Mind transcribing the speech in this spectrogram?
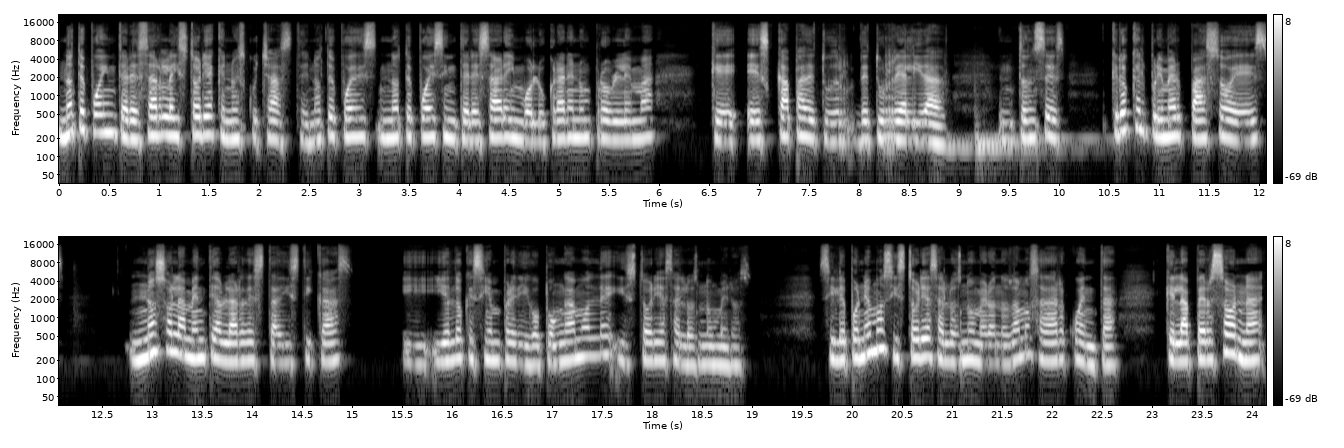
no te puede interesar la historia que no escuchaste, no te puedes, no te puedes interesar e involucrar en un problema que escapa de tu, de tu realidad. Entonces, creo que el primer paso es no solamente hablar de estadísticas, y, es lo que siempre digo, pongámosle historias a los números. Si le ponemos historias a los números, nos vamos a dar cuenta que la persona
